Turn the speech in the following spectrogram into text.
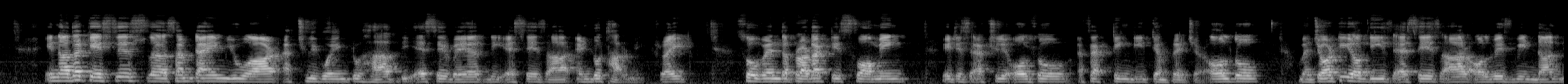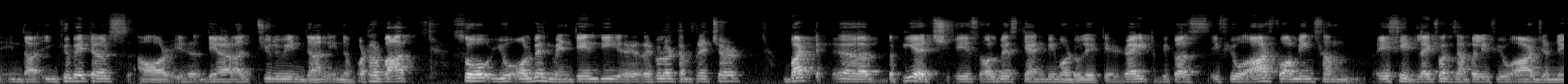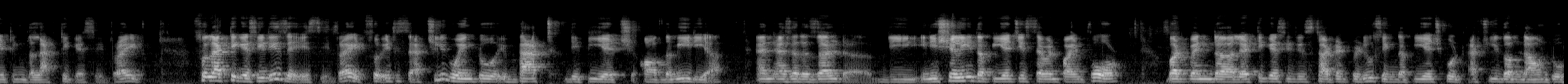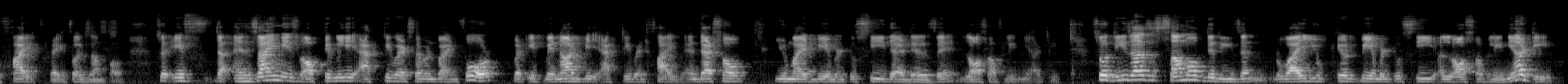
in other cases uh, sometime you are actually going to have the assay where the assays are endothermic right? So when the product is forming it is actually also affecting the temperature. Although majority of these assays are always being done in the incubators or they are actually being done in the water bath. So you always maintain the regular temperature, but uh, the pH is always can be modulated, right? Because if you are forming some acid, like for example, if you are generating the lactic acid, right? So lactic acid is a acid, right? So it is actually going to impact the pH of the media. And as a result, uh, the initially the pH is 7.4 but when the lactic acid is started producing, the pH could actually come down to 5, right, for example. So if the enzyme is optimally active at 7.4, but it may not be active at 5, and that's how you might be able to see that there is a loss of linearity. So these are some of the reason why you could be able to see a loss of linearity.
